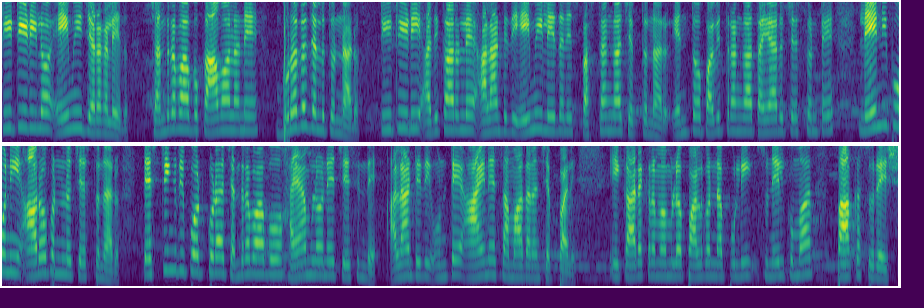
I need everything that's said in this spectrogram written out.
టీటీడీలో ఏమీ జరగలేదు. చంద్రబాబు కావాలనే బురద జల్లుతున్నాడు. టీటీడీ అధికారులే అలాంటిది ఏమీ లేదని స్పష్టంగా చెప్తున్నారు. ఎంతో పవిత్రంగా తయారు చేస్తుంటే లేనిపోని ఆరోపణలు చేస్తున్నారు. టెస్టింగ్ రిపోర్ట్ కూడా చంద్రబాబు హయాంలోనే చేసిందే. అలాంటిది ఉంటే ఆయనే సమాధానం చెప్పాలి. ఈ కార్యక్రమంలో పాల్గొన్న పులి సునీల్ కుమార్ పాక సురేష్.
